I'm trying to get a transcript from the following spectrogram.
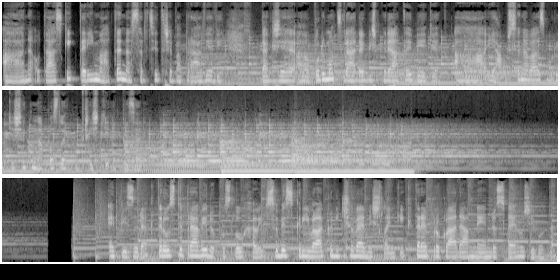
a na otázky, které máte na srdci třeba právě vy. Takže budu moc ráda, když mi dáte vědět a já už se na vás budu těšit na poslechu příští epizody. Epizoda, kterou jste právě doposlouchali, v sobě skrývala klíčové myšlenky, které prokládám nejen do svého života,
